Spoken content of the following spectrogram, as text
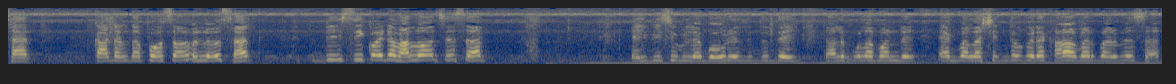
স্যার কাঁঠালটা পচা হলো স্যার। বিসি কয়টা ভালো আছে স্যার? এই বিসিগুলো বউরে যদি দেই তাহলে পোলা পান্ডে একবেলা সিদ্ধ করে খাওয়াবার পারবে স্যার।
